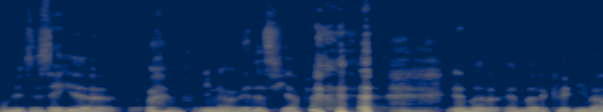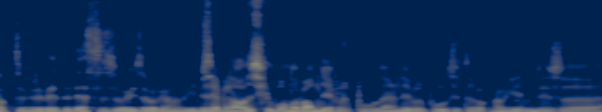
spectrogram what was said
om nu te zeggen, in een weddenschap, en, daar, en daar ik weet niet wat op te verwedden, dat ze sowieso gaan winnen. Ze hebben al eens gewonnen van Liverpool. Hè. Liverpool zit er ook nog in, dus... Uh...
